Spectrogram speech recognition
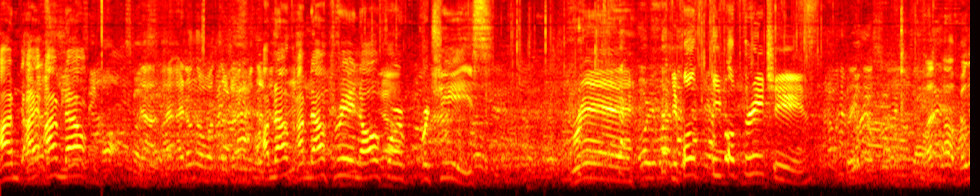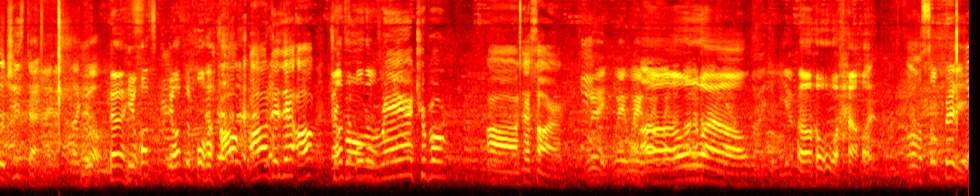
I'm I, I'm now box. Yeah, I, I don't know what they're doing with the I'm now I'm now three and zero for for cheese. Rare. He pulled he pulled three cheese. What? Oh, build a cheese deck. Like Will. No, he wants he wants to pull a Oh oh, there's it. Oh, pull triple those- rare, triple. Uh, SR. Wait, wait, wait. Oh wow. Oh wow. Oh, so pretty.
